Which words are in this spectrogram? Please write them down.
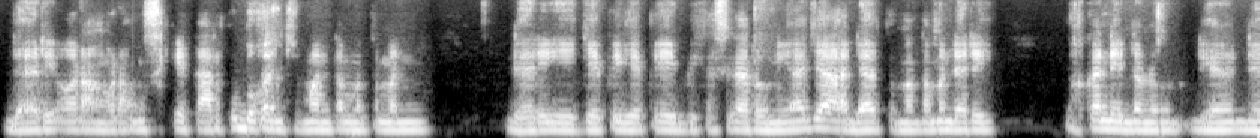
dari orang-orang sekitarku bukan cuma teman-teman dari GPGP Bikasi Karunia aja ada teman-teman dari bahkan di, di, di,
